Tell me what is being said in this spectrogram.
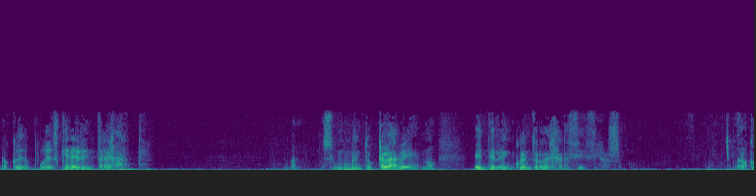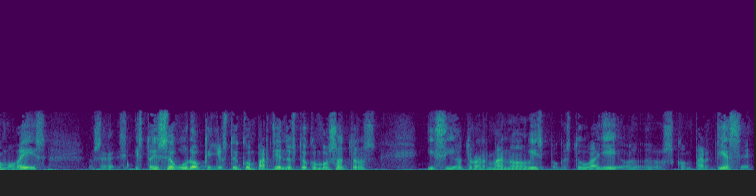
no puedes querer entregarte. Bueno, es un momento clave ¿no? en el encuentro de ejercicios. Pero como veis, estoy seguro que yo estoy compartiendo esto con vosotros y si otro hermano obispo que estuvo allí os compartiese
